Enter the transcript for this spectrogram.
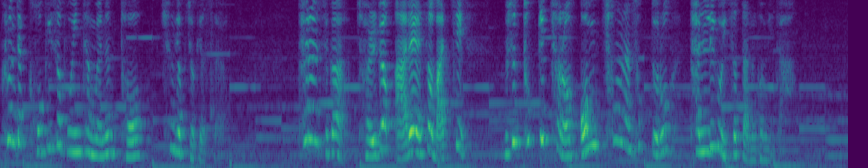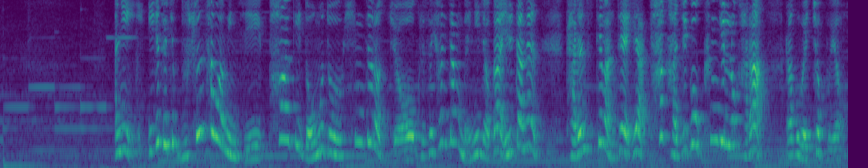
그런데 거기서 보인 장면은 더 충격적이었어요. 테런스가 절벽 아래에서 마치 무슨 토끼처럼 엄청난 속도로 달리고 있었다는 겁니다. 아니 이게 도대체 무슨 상황인지 파악이 너무도 힘들었죠. 그래서 현장 매니저가 일단은 다른 스텝한테 야 차 가지고 큰 길로 가라 라고 외쳤고요.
